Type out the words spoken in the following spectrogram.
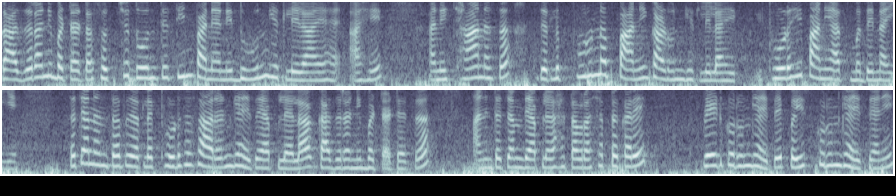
गाजर आणि बटाटा स्वच्छ दोन ते तीन पाण्याने धुवून घेतलेला आहे आहे. आणि छान असं त्यातलं पूर्ण पाणी काढून घेतलेलं आहे. थोडंही पाणी आतमध्ये नाही आहे त्याच्यानंतर त्याच्यातलं थोडंसं सारण घ्यायचं आहे आपल्याला गाजर आणि बटाट्याचं. आणि त्याच्यामध्ये आपल्याला हातावर अशा प्रकारे स्प्रेड करून घ्यायचं आहे पैस करून घ्यायचं आहे आणि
